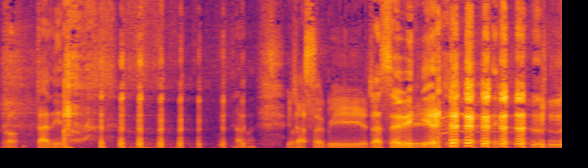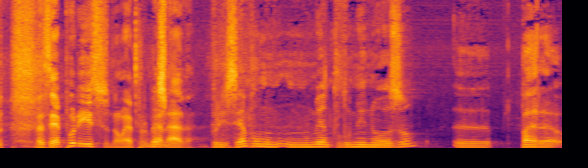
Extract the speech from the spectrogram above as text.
Pronto, está dito. Tá já sabia, já, já sabia. sabia. Mas é por isso, não é por mais nada. Por exemplo, um, momento luminoso uh, para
